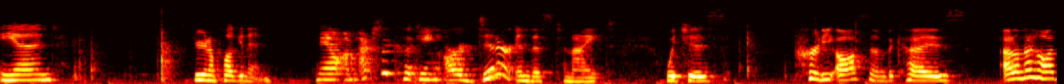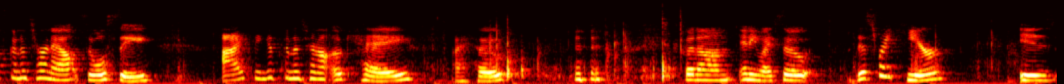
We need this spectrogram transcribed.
And you're gonna plug it in. Now, I'm actually cooking our dinner in this tonight, which is pretty awesome because I don't know how it's gonna turn out, so we'll see. I think it's gonna turn out okay, I hope. but um, anyway, so this right here is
